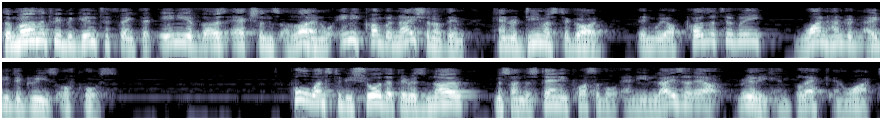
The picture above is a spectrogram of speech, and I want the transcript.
the moment we begin to think that any of those actions alone or any combination of them can redeem us to God, then we are positively 180 degrees off course. Paul wants to be sure that there is no misunderstanding possible, and he lays it out really in black and white.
